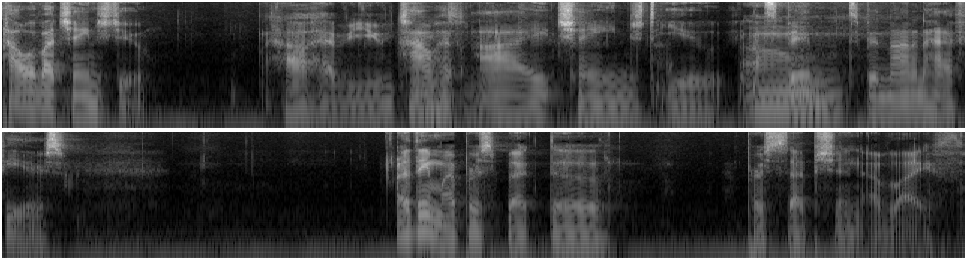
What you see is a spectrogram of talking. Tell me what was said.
how have I changed you? How have you? Changed How have me? I changed you? It's Um, been it's been nine and a half years. I think my perspective, perception of life.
